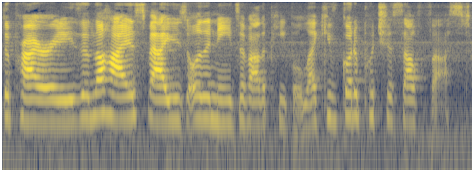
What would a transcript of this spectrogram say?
the priorities and the highest values or the needs of other people. Like, you've got to put yourself first.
